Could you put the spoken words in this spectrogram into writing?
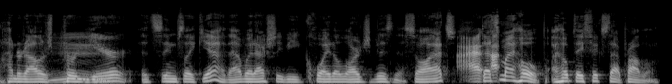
hundred dollars per Mm. year, it seems like yeah, that would actually be quite a large business. So that's I- that's I- my hope. I hope they fix that problem.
